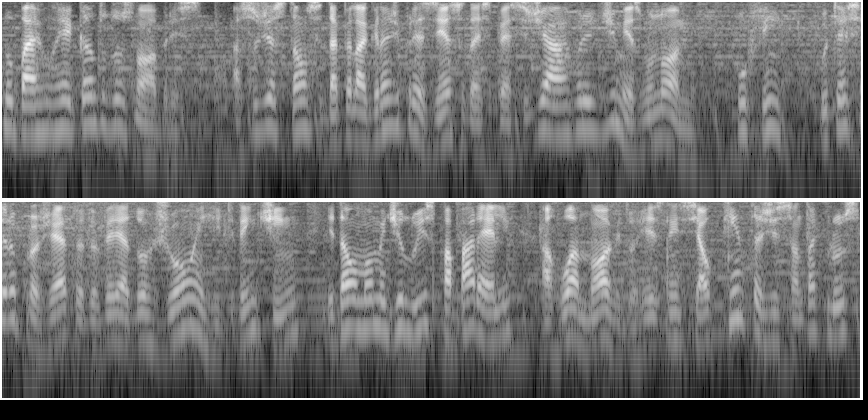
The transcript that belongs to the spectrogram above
no bairro Recanto dos Nobres. A sugestão se dá pela grande presença da espécie de árvore de mesmo nome. Por fim, o terceiro projeto é do vereador João Henrique Dentinho e dá o nome de Luiz Paparelli à Rua 9 do residencial Quintas de Santa Cruz,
